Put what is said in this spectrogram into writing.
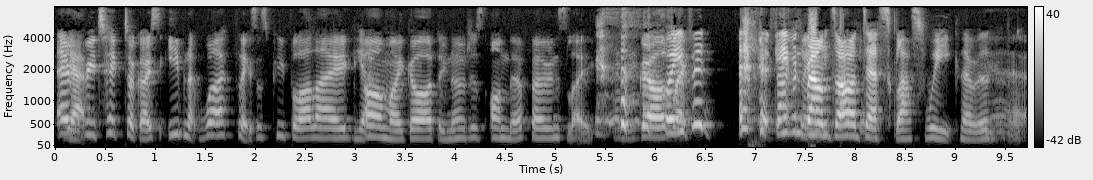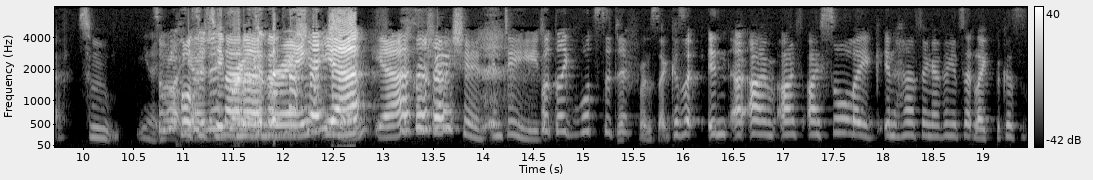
every Yeah. TikTok I see, even at workplaces, people are like, Yeah. "Oh my god," you know, just on their phones, like girls. Well, like, even, even round our desk last week, there were yeah. some, you know, Some, like, positive yeah, just murmuring. Yeah, yeah. Appreciation, indeed. But like, what's the difference? Like, because uh, in uh, I, I I I saw like in her thing, I think it said like because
